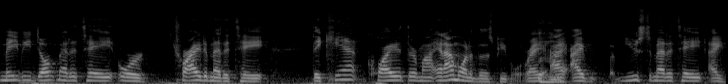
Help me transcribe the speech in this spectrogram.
maybe don't meditate or try to meditate, they can't quiet their mind. And I'm one of those people, right? Mm-hmm. I, I used to meditate. I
